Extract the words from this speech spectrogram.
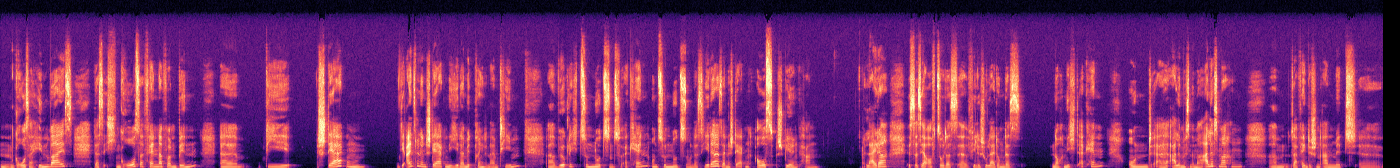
ein großer Hinweis, dass ich ein großer Fan davon bin, ähm, die Stärken, die einzelnen Stärken, die jeder mitbringt in einem Team, äh, wirklich zu nutzen, zu erkennen und zu nutzen und dass jeder seine Stärken ausspielen kann. Leider ist es ja oft so, dass äh, viele Schulleitungen das noch nicht erkennen und äh, alle müssen immer alles machen. Ähm, da fängt es schon an mit äh,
